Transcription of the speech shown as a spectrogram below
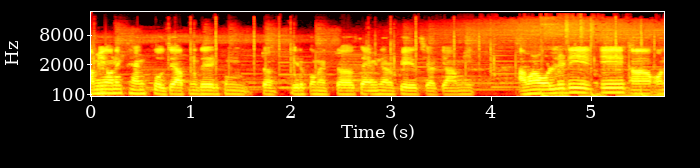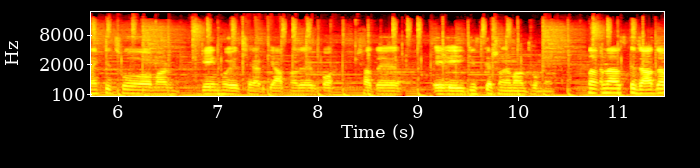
আমি অনেক থ্যাঙ্কফুল যে আপনাদের এরকম একটা এরকম একটা সেমিনার পেয়েছি আর কি। আমি আমার অলরেডি অনেক কিছু আমার গেইন হয়েছে আর কি আপনাদের সাথে এই ডিসকাশনের মাধ্যমে। আপনারা আজকে যা যা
